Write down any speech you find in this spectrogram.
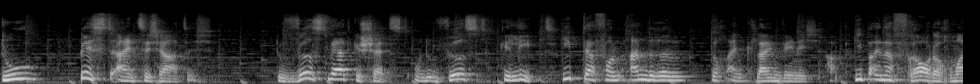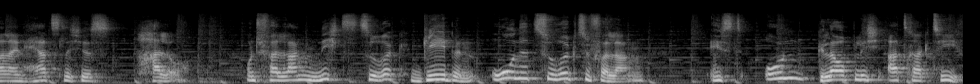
Du bist einzigartig. Du wirst wertgeschätzt und du wirst geliebt. Gib davon anderen doch ein klein wenig ab. Gib einer Frau doch mal ein herzliches Hallo und verlang nichts zurück. Geben ohne zurückzuverlangen ist unglaublich attraktiv.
